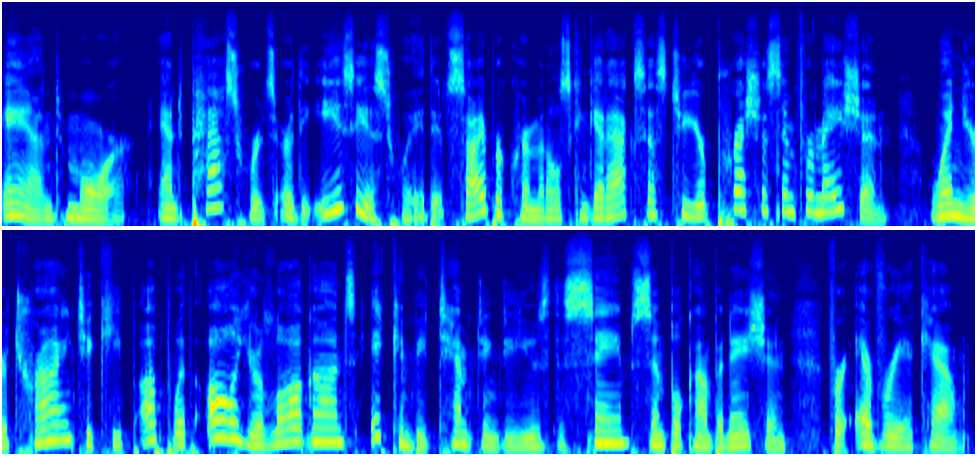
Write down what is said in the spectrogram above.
and more. And passwords are the easiest way that cybercriminals can get access to your precious information. When you're trying to keep up with all your logons, it can be tempting to use the same simple combination for every account.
